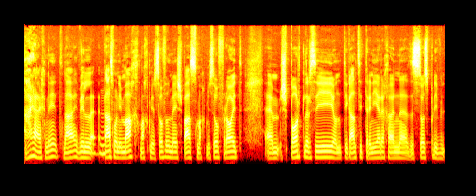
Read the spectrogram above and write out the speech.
Nein, eigentlich nicht. Nein, weil mhm. das, was ich mache, macht mir so viel mehr Spaß, macht mir so Freude. Ähm, Sportler sein und die ganze Zeit trainieren können, das ist so ein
